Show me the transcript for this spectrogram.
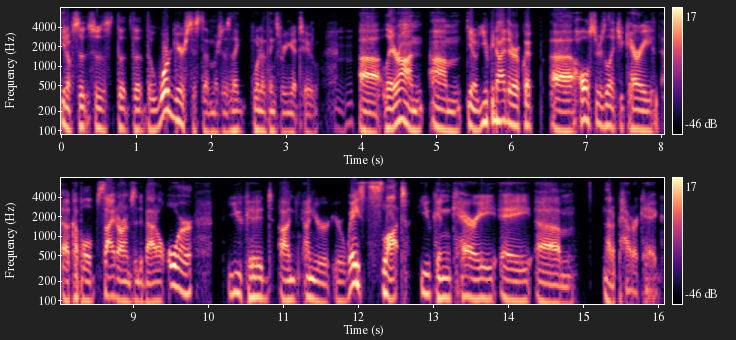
you know, so so the the the war gear system, which is like one of the things we're gonna get to Mhm. uh, later on. Um, you know, you can either equip uh, holsters that let you carry a couple of sidearms into battle, or you could on on your your waist slot you can carry a um, not a powder keg,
